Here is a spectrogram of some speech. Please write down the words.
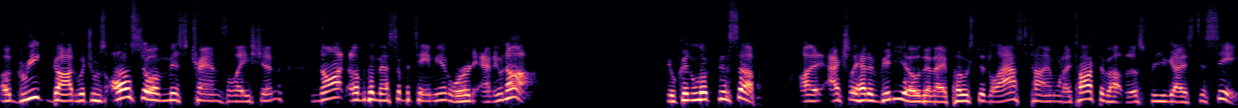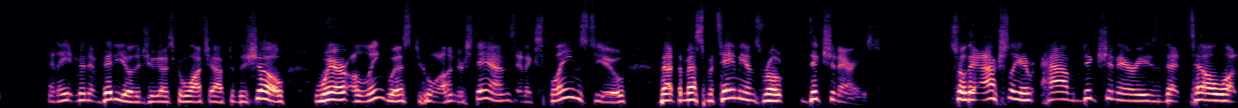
a Greek god, which was also a mistranslation, not of the Mesopotamian word Anunna. You can look this up. I actually had a video that I posted last time when I talked about this for you guys to see. An eight minute video that you guys can watch after the show, where a linguist who understands and explains to you that the Mesopotamians wrote dictionaries. So they actually have dictionaries that tell what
